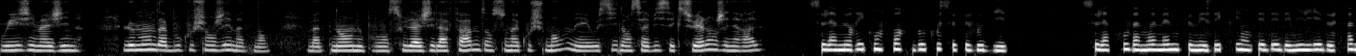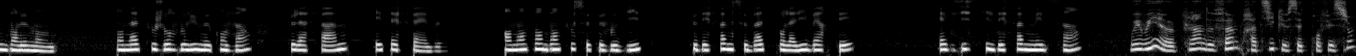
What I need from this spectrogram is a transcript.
Oui, j'imagine. Le monde a beaucoup changé maintenant. Maintenant, nous pouvons soulager la femme dans son accouchement, mais aussi dans sa vie sexuelle en général. Cela me réconforte beaucoup ce que vous dites. Cela prouve à moi-même que mes écrits ont aidé des milliers de femmes dans le monde. On a toujours voulu me convaincre que la femme était faible. En entendant tout ce que vous dites, que des femmes se battent pour la liberté, existe-t-il des femmes médecins Oui, oui, euh, plein de femmes pratiquent cette profession,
